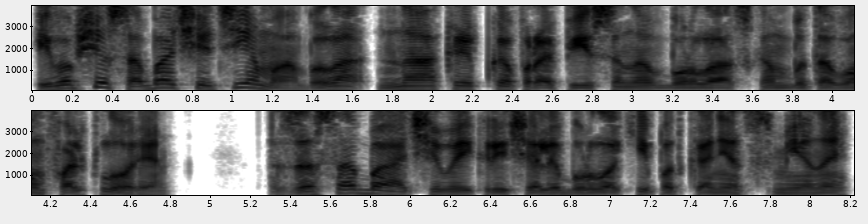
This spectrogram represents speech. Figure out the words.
И вообще собачья тема была накрепко прописана в бурлацком бытовом фольклоре. «За собачивой!» — кричали бурлаки под конец смены,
